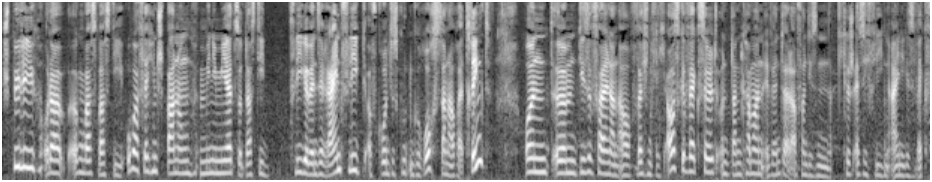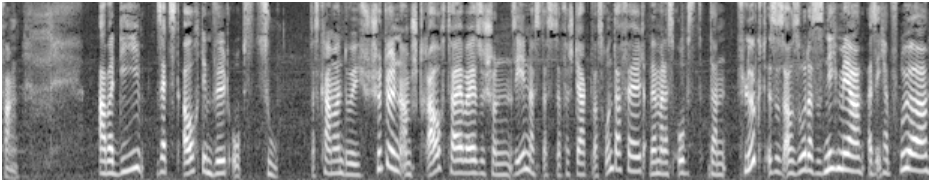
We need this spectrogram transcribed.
Spüli oder irgendwas, was die Oberflächenspannung minimiert, sodass die Fliege, wenn sie reinfliegt, aufgrund des guten Geruchs dann auch ertrinkt. Und ähm, diese fallen dann auch wöchentlich ausgewechselt und dann kann man eventuell auch von diesen Kirschessigfliegen einiges wegfangen. Aber die setzt auch dem Wildobst zu. Das kann man durch Schütteln am Strauch teilweise schon sehen, dass, dass da verstärkt was runterfällt. Wenn man das Obst dann pflückt, ist es auch so, dass es nicht mehr, also ich habe früher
